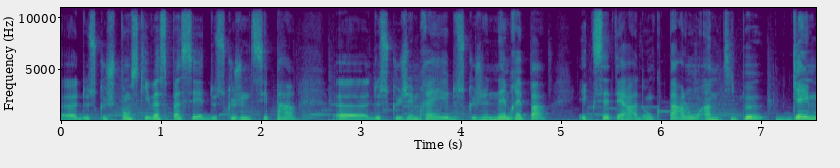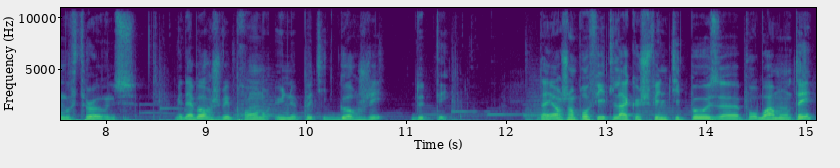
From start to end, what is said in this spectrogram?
de ce que je pense qui va se passer, de ce que je ne sais pas, de ce que j'aimerais, de ce que je n'aimerais pas, etc. Donc parlons un petit peu Game of Thrones. Mais d'abord je vais prendre une petite gorgée de thé. D'ailleurs j'en profite là que je fais une petite pause pour boire mon thé.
